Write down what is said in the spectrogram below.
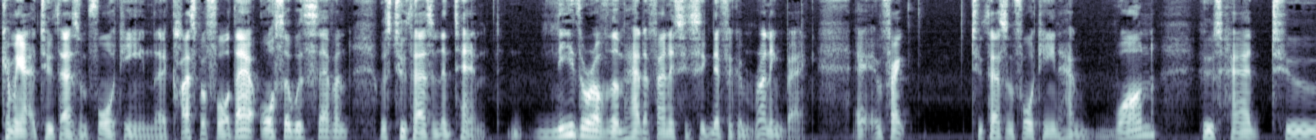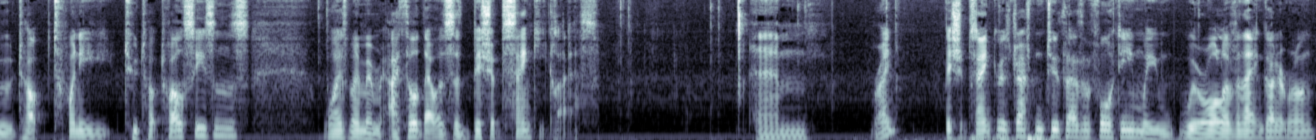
coming out of 2014. The class before that, also with seven, was 2010. Neither of them had a fantasy significant running back. In fact, 2014 had one who's had two top 20, two top 12 seasons. Why is my memory? I thought that was the Bishop Sankey class. Um, right? Bishop Sankey was drafted in 2014. We, we were all over that and got it wrong.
